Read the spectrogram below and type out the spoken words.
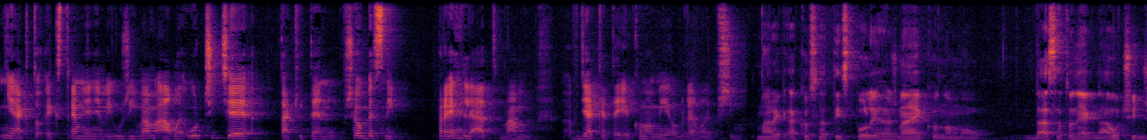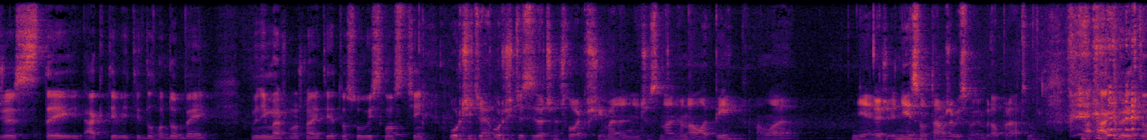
nejak to extrémne nevyužívam, ale určite taký ten všeobecný prehľad mám vďaka tej ekonomii oveľa lepší. Marek, ako sa ty spoliehaš na ekonomov? Dá sa to nejak naučiť, že z tej aktivity dlhodobej vnímaš možno aj tieto súvislosti? Určite, určite si začne človek všímať a niečo sa na ňo nalepí, ale nie, nie som tam, že by som im bral prácu. A ako je, to,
